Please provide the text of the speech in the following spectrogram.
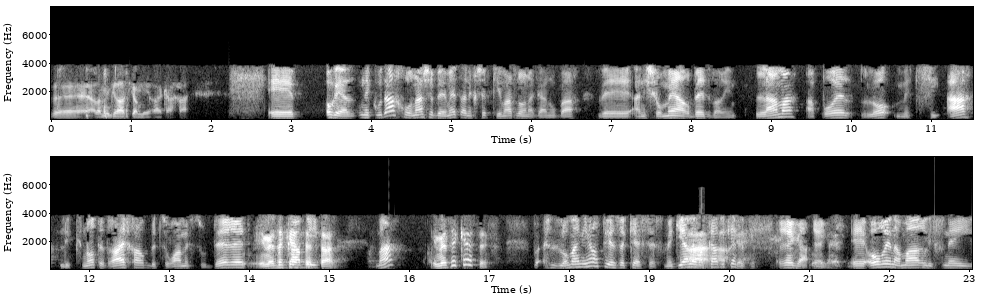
ועל המגרש גם נראה ככה. אה, אוקיי, אז נקודה אחרונה שבאמת אני חושב כמעט לא נגענו בה, ואני שומע הרבה דברים, למה הפועל לא מציעה לקנות את רייכרד בצורה מסודרת? עם איזה כסף, טל? מה? עם איזה כסף? לא מעניין אותי איזה כסף, מגיע אה, למכבי אוקיי. כסף. רגע, רגע. אה, אורן אמר לפני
